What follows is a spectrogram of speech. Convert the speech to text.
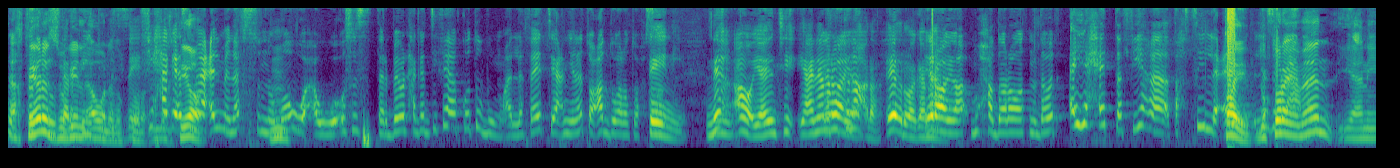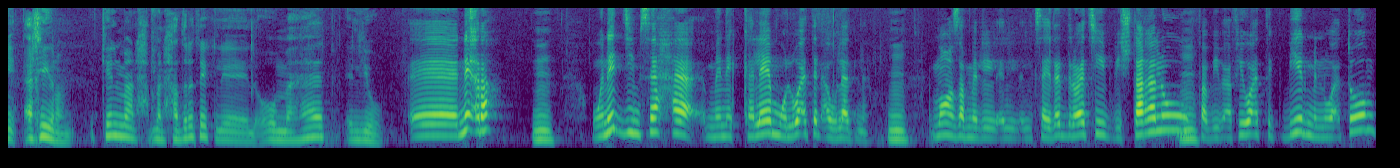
اختيار الزوجين الأول يا. دكتور في حاجة. اسمها علم نفس النمو أو أسس التربية والحاجات دي فيها كتب ومؤلفات يعني لا تعد ولا تحصى تاني آه يعني انت يعني أنا ممكن. أقرأ اقروا يا جماعة قراية محاضرات ندوات أي حتة فيها تحصيل لعلم طيب دكتورة تعمل. يعني أخيرا كلمة من حضرتك للأمهات اليوم. آه نقرأ. مم. وندي مساحة من الكلام والوقت لأولادنا. مم. معظم ال- ال- السيدات دلوقتي بيشتغلوا مم. فبيبقى في وقت كبير من وقتهم.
